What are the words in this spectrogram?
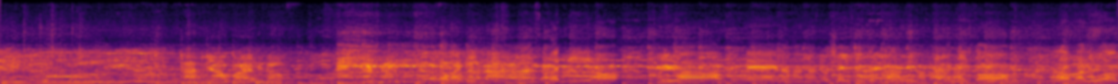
ทีอะยาวไปพี่น้องอาชาทุกท่าสวัสดีค่ะ สวัสดีเอ่อคุณพ่อคุณแม่นะคะท่านผู้ชมทุกทุกท่านนะคะวันนี้ก็เรามาร่วม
